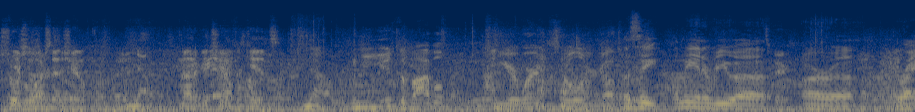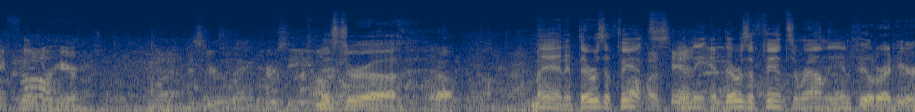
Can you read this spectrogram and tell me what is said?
You ever watch that show? No. Not a good show for kids. No. When you use the Bible in your words, it's no longer God's Let's see. Let me interview uh, our uh, right fielder here, Mr. Percy. Mr. Uh, man, if there was a fence in the, if there was a fence around the infield right here,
